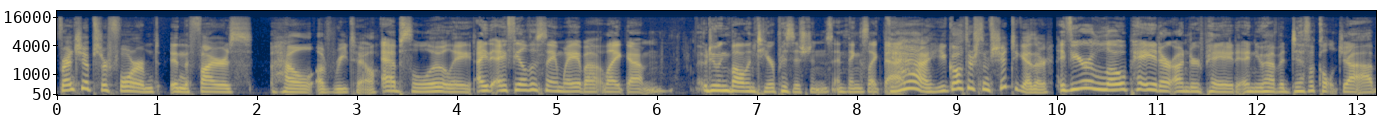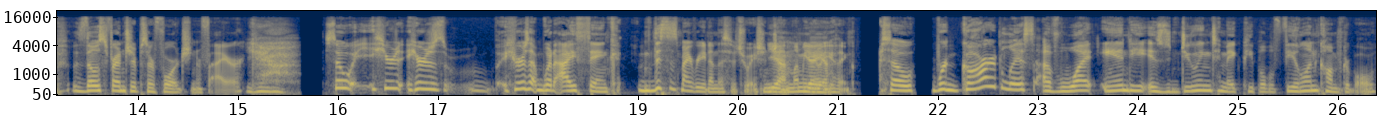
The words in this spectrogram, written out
friendships are formed in the fire's hell of retail. Absolutely, I, I feel the same way about like um, doing volunteer positions and things like that. Yeah, you go through some shit together. If you're low paid or underpaid and you have a difficult job, those friendships are forged in fire. Yeah. So here, here's here's what I think. This is my read on the situation, Jen. Yeah, Let me yeah, know yeah. what you think. So, regardless of what Andy is doing to make people feel uncomfortable,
